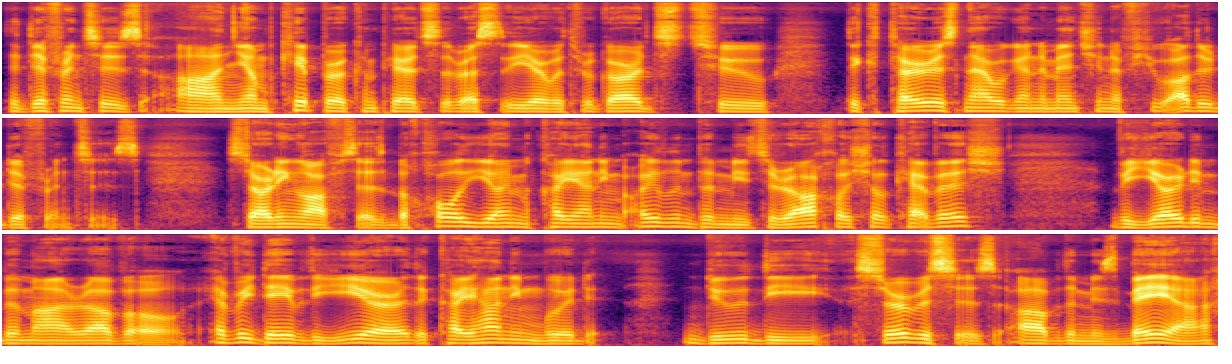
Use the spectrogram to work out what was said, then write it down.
the differences on Yom Kippur compared to the rest of the year with regards to the Keteris, now we're going to mention a few other differences. Starting off, says, B'chol yom kayanim oilim b'mizracho shel kevesh v'yardim b'ma'aravo. Every day of the year, the Kayanim would do the services of the Mizbeach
